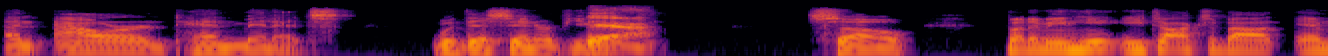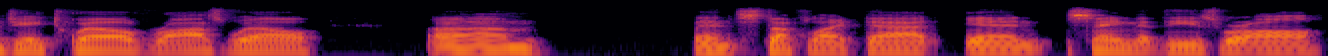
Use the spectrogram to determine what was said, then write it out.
an hour and 10 minutes with this interview. Yeah. So, but I mean, he he talks about MJ12, Roswell, um, and stuff like that, and saying that these were all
